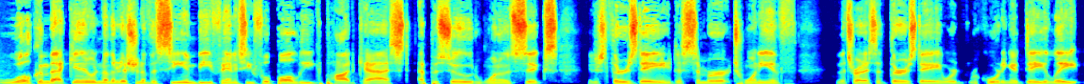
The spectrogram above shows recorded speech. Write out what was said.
Welcome back into another edition of the CMB Fantasy Football League podcast, episode 106. It is Thursday, December 20th. That's right, I said Thursday. We're recording a day late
